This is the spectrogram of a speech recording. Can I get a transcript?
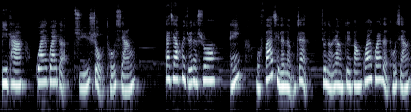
逼他乖乖的举手投降。大家会觉得说，哎，我发起了冷战，就能让对方乖乖的投降，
